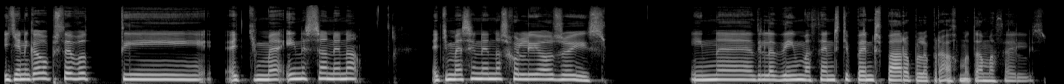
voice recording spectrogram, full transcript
γενικά εγώ πιστεύω ότι εκεί, με- είναι σαν ένα, εκεί μέσα είναι ένα σχολείο ζωής. Είναι δηλαδή μαθαίνεις και παίρνεις πάρα πολλά πράγματα άμα θέλεις.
